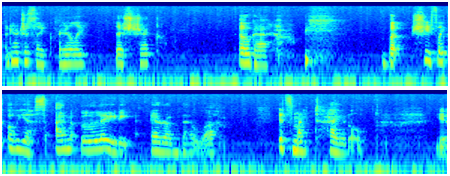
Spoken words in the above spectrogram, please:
And you're just like, really? This chick? Okay. but she's like, oh yes, I'm Lady Arabella. It's my title. Yeah,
